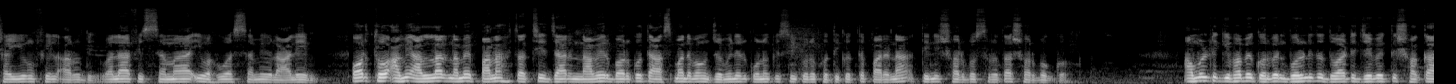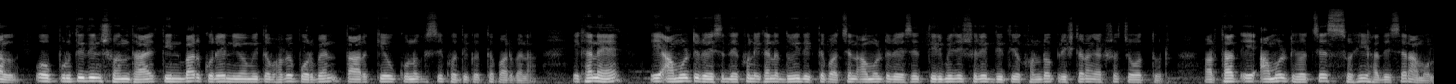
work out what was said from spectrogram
শাইয়ুন ফিল আরুদি ওয়ালা ফিস সামাই ওয়া হুয়াস সামিউল আলিম। অর্থ, আমি আল্লাহর নামে পানাহ চাচ্ছি, যার নামের বরকতে আসমান এবং জমিনের কোনো কিছুই কোনো ক্ষতি করতে পারে না। তিনি সর্বশ্রোতা, সর্বজ্ঞ। আমলটি কীভাবে করবেন বর্ণিত দোয়াটি যে ব্যক্তি সকাল ও প্রতিদিন সন্ধ্যায় তিনবার করে নিয়মিতভাবে পড়বেন, তার কেউ কোনো কিছু ক্ষতি করতে পারবে না। এখানে এই আমলটি রয়েছে, দেখুন, এখানে দুই দেখতে পাচ্ছেন। আমলটি রয়েছে তিরমিজি শরীফ দ্বিতীয় খণ্ড পৃষ্ঠানং একশো চুয়াত্তর। অর্থাৎ এই আমলটি হচ্ছে সহি হাদিসের আমল।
